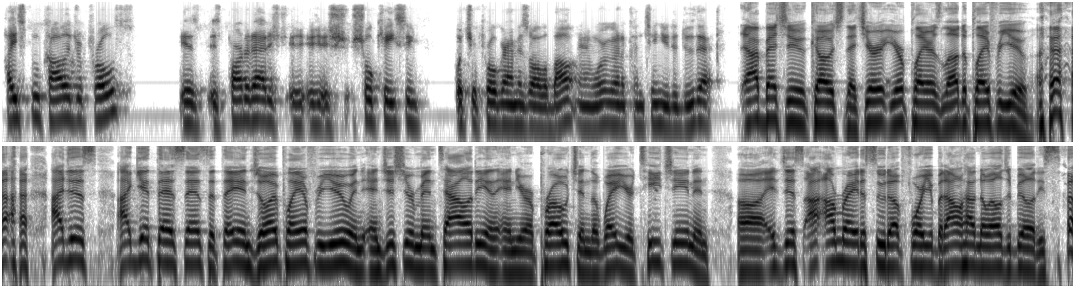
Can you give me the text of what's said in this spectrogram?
high school, college, or pros, is is part of that is, is showcasing what your program is all about, and we're going to continue to do that. I bet you, coach, that your your players love to play for you. I just I get that sense that they enjoy playing for you and, and just your mentality and, and your approach and the way you're teaching and uh, it just I, am ready to suit up for you, but I don't have no eligibility, so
